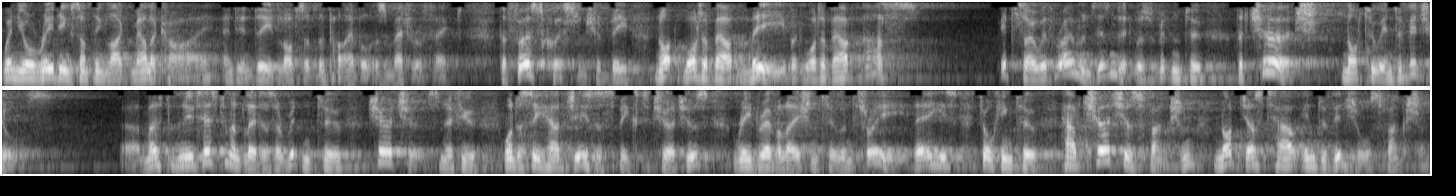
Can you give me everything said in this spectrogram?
when you're reading something like Malachi, and indeed lots of the Bible as a matter of fact, the first question should be not what about me, but what about us? It's so with Romans, isn't it? It was written to the church, not to individuals. Uh, most of the New Testament letters are written to churches. And if you want to see how Jesus speaks to churches, read Revelation 2 and 3. There he's talking to how churches function, not just how individuals function.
